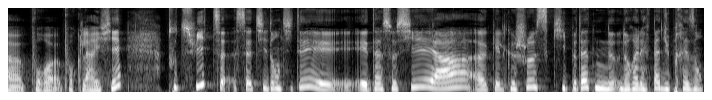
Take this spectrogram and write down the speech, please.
euh, pour, euh, pour clarifier, tout de suite, cette identité est, associée à euh, quelque chose qui peut-être ne, relève pas du présent,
